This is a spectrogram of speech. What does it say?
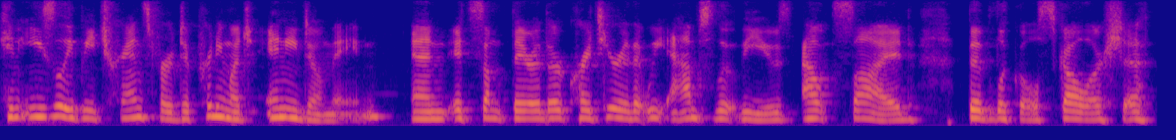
can easily be transferred to pretty much any domain. And it's some they're, they're criteria that we absolutely use outside biblical scholarship,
